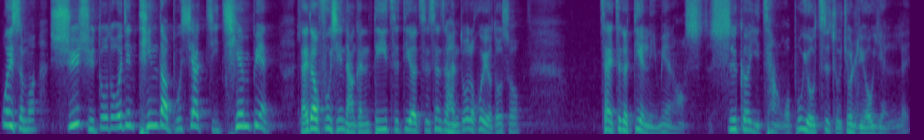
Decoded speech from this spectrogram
为什么许许多多，我已经听到不下几千遍，来到复兴堂，可能第一次、第二次，甚至很多的会友都说，在这个店里面哦，诗诗歌一唱，我不由自主就流眼泪，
